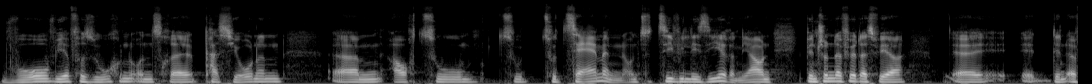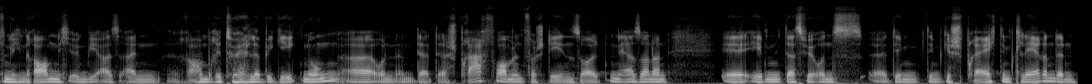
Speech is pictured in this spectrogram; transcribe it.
wo wir versuchen, unsere Passionen ähm, auch zu, zu, zu zähmen und zu zivilisieren. Ja, und ich bin schon dafür, dass wir äh, den öffentlichen Raum nicht irgendwie als einen Raum ritueller Begegnung äh, und, der, der, Sprachformeln verstehen sollten, ja, sondern äh, eben, dass wir uns äh, dem, dem Gespräch, dem klärenden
